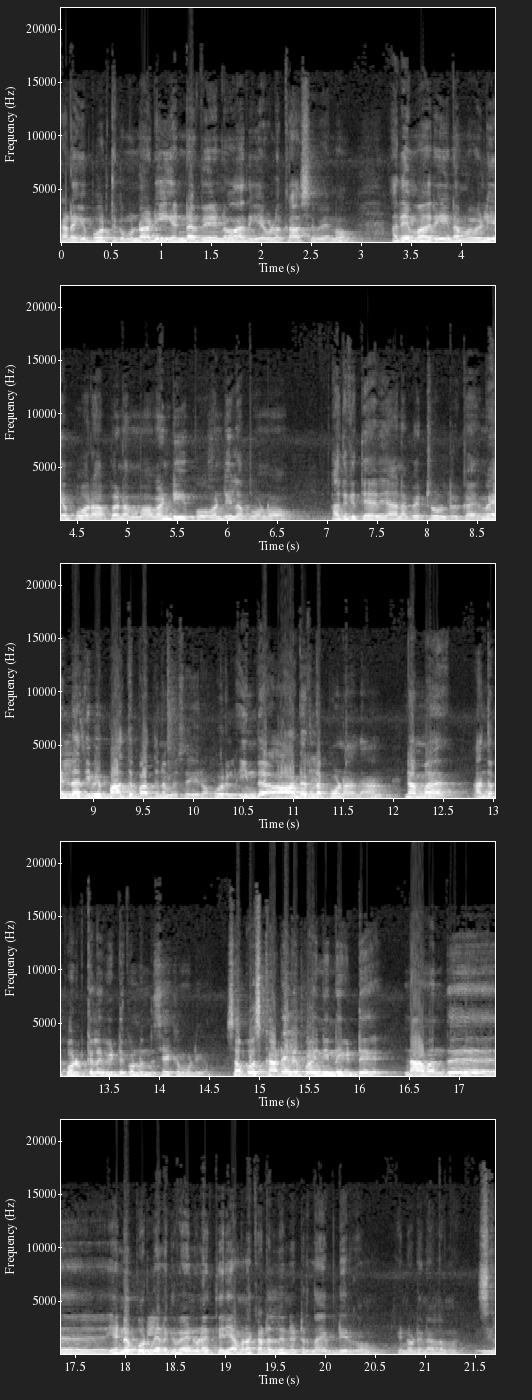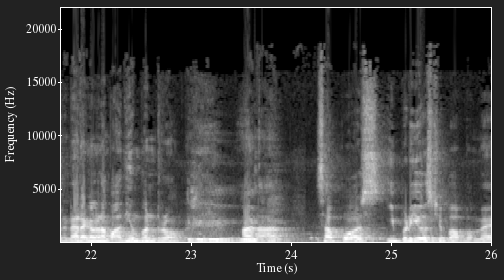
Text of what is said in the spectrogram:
கடைக்கு போகிறதுக்கு முன்னாடி என்ன வேணும் அதுக்கு எவ்வளோ காசு வேணும். அதே மாதிரி நம்ம வெளியே போகிறப்ப நம்ம வண்டி போ வண்டியில் போகணும். அதுக்கு தேவையான பெட்ரோல் இருக்கா எல்லாத்தையுமே பார்த்து பார்த்து நம்ம செய்கிறோம் ஒரு இந்த ஆர்டரில் போனால் தான் நம்ம அந்த பொருட்களை வீட்டுக்கு கொண்டு வந்து சேர்க்க முடியும். சப்போஸ் கடையில் போய் நின்றுக்கிட்டு நான் வந்து என்ன பொருள் எனக்கு வேணும்னே தெரியாமல் நான் கடலில் நின்றுட்டு இருந்தா எப்படி இருக்கும்? என்னோட நிலைமை. சில நேரங்கள் நம்ம அதிகம் பண்ணுறோம் ஆனால் சப்போஸ் இப்படி யோசிச்சு பார்ப்போமே.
